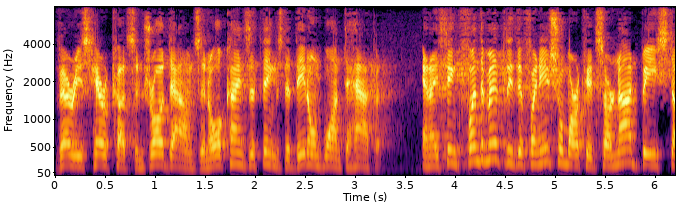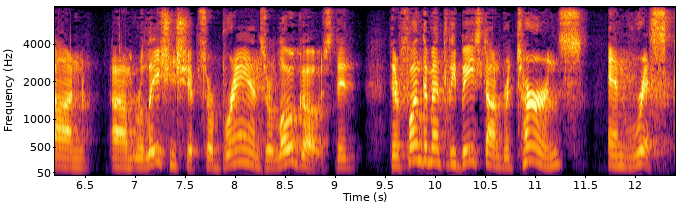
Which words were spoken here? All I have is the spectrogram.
various haircuts and drawdowns and all kinds of things that they don't want to happen. And I think fundamentally the financial markets are not based on um, relationships or brands or logos. They, they're fundamentally based on returns and risk.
